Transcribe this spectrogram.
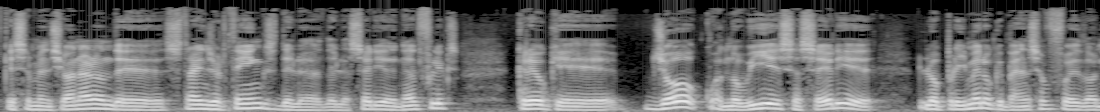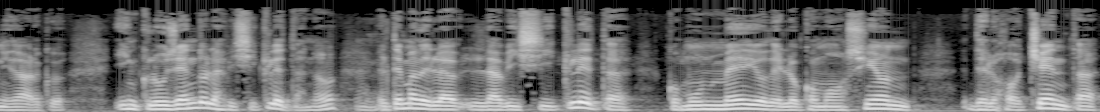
que se mencionaron de Stranger Things, de la, de la serie de Netflix, creo que yo cuando vi esa serie, lo primero que pensé fue Donnie Darko, incluyendo las bicicletas, ¿no? El tema de la, la bicicleta como un medio de locomoción de los 80,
